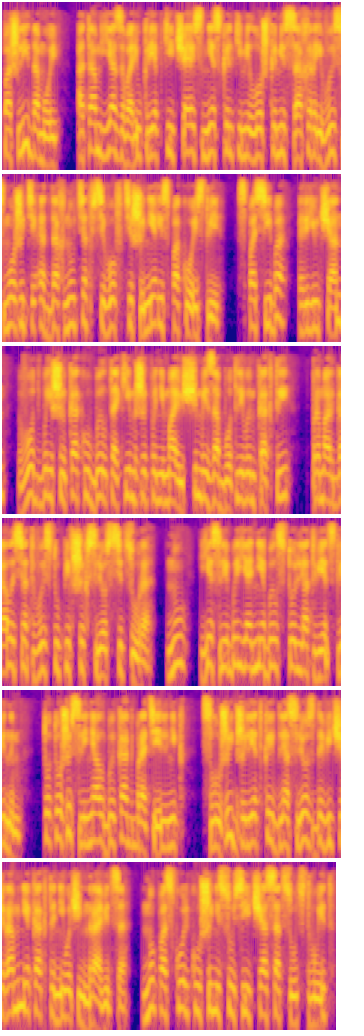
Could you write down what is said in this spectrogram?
Пошли домой, а там я заварю крепкий чай с несколькими ложками сахара и вы сможете отдохнуть от всего в тишине и спокойствии. «Спасибо, Рючан, вот бы и Шикаку был таким же понимающим и заботливым, как ты», проморгалась от выступивших слез Сицура. «Ну, если бы я не был столь ответственным, то тоже слинял бы как брательник», служить жилеткой для слез до вечера мне как-то не очень нравится. Но поскольку Шинису сейчас отсутствует,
